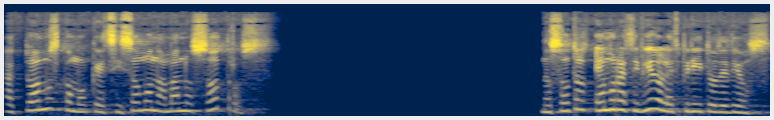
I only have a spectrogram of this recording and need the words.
Actuamos como que si somos nada más nosotros. Nosotros hemos recibido el Espíritu de Dios.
